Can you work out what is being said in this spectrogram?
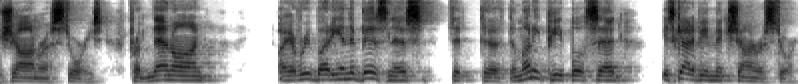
genre stories. From then on, everybody in the business, the, the, the money people said, it's got to be a mixed genre story.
